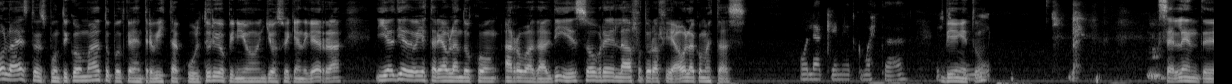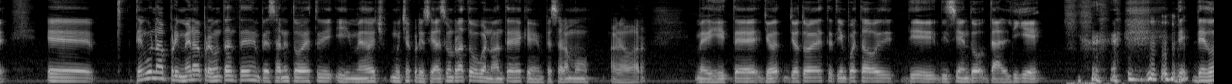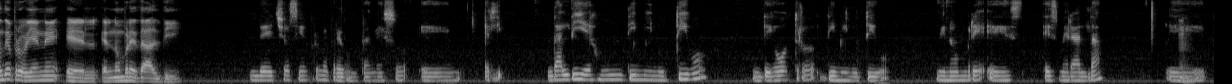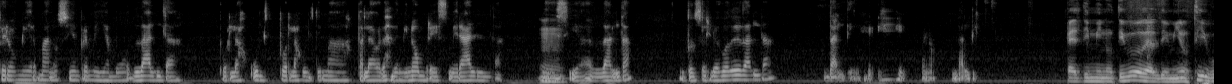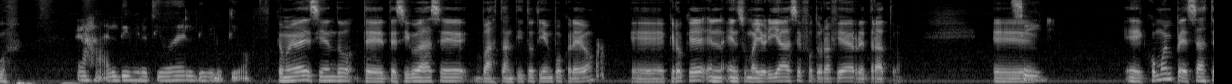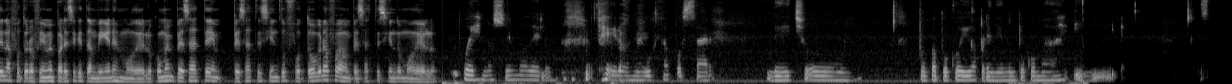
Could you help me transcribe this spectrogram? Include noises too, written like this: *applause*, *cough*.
Hola, esto es Punto y Coma, tu podcast de entrevista, cultura y opinión. Yo soy Ken de Guerra y el día de hoy estaré hablando con arroba Daldi sobre la fotografía. Hola, ¿cómo estás? Hola, Kenneth, ¿cómo estás? bien, ¿y tú? Excelente. Eh, tengo una primera pregunta antes de empezar en todo esto y, me da mucha curiosidad. Hace un rato, bueno, antes de que empezáramos a grabar, me dijiste, yo, yo todo este tiempo he estado diciendo Daldie *laughs* de, dónde proviene el, nombre Daldi? De hecho, siempre me preguntan eso. Eh, Daldi es un diminutivo de otro diminutivo. Mi nombre es Esmeralda, eh, mm. pero mi hermano siempre me llamó Dalda por las, por las últimas palabras de mi nombre, Esmeralda. Me mm. decía Dalda. Entonces, luego de Dalda, Daldi. *laughs* bueno, Daldi. El diminutivo del diminutivo. Ajá, el diminutivo del diminutivo. Como iba diciendo, te, sigo desde hace bastantito tiempo, creo. Eh, creo que en, su mayoría hace fotografía de retrato. Eh, sí. Eh, ¿Cómo empezaste en la fotografía? Me parece que también eres modelo. ¿Cómo empezaste? ¿Empezaste siendo fotógrafa o empezaste siendo modelo? Pues no soy modelo, *laughs* pero me gusta posar. De hecho, poco a poco he ido aprendiendo un poco más y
